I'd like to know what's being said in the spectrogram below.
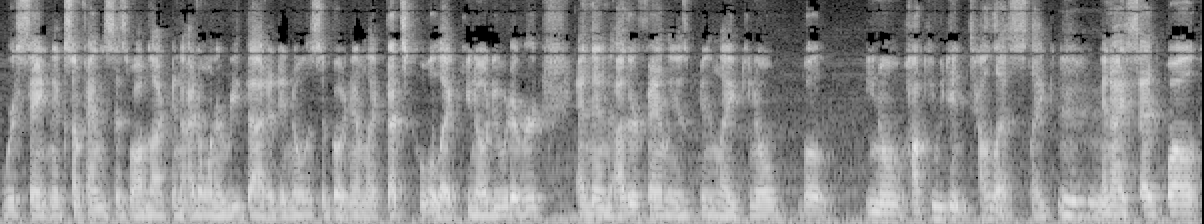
we're saying like some family says well i'm not gonna i don't want to read that. I didn't know this about you. I'm like that's cool. Like you know do whatever. And then other family has been like you know well you know how come you didn't tell us? Like mm-hmm. and i said well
